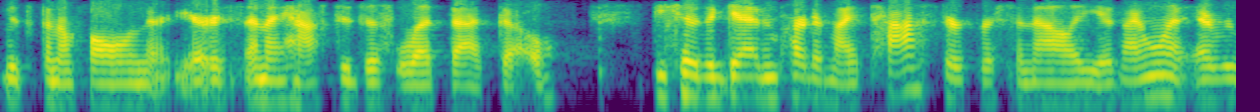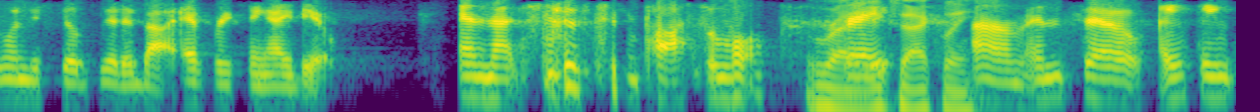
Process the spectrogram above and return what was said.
it's going to fall on their ears. And I have to just let that go because again, part of my pastor personality is I want everyone to feel good about everything I do. And that's just impossible. Right, right? exactly. Um, and so I think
